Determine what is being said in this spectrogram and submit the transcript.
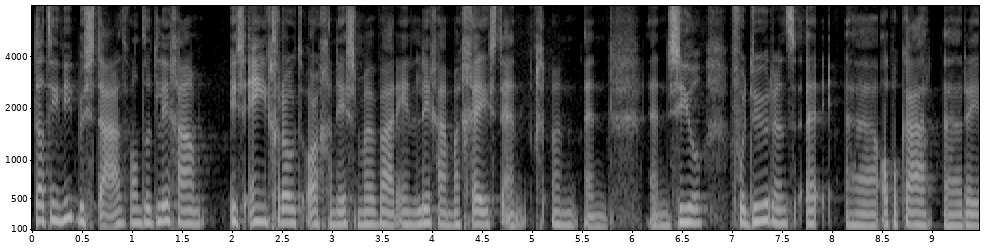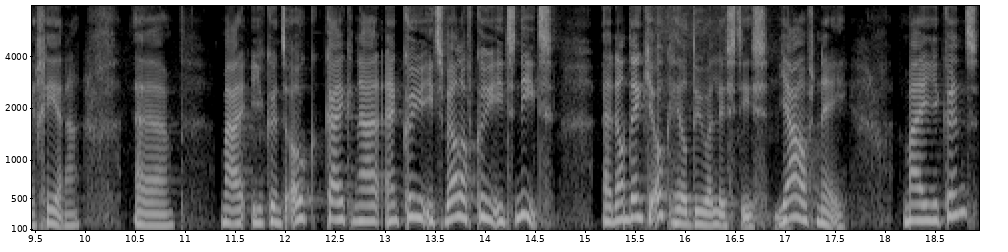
dat die niet bestaat, want het lichaam is één groot organisme waarin lichaam en geest en, en, en, en ziel voortdurend eh, eh, op elkaar eh, reageren. Maar je kunt ook kijken naar, en kun je iets wel of kun je iets niet? En dan denk je ook heel dualistisch, ja of nee. Maar je kunt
